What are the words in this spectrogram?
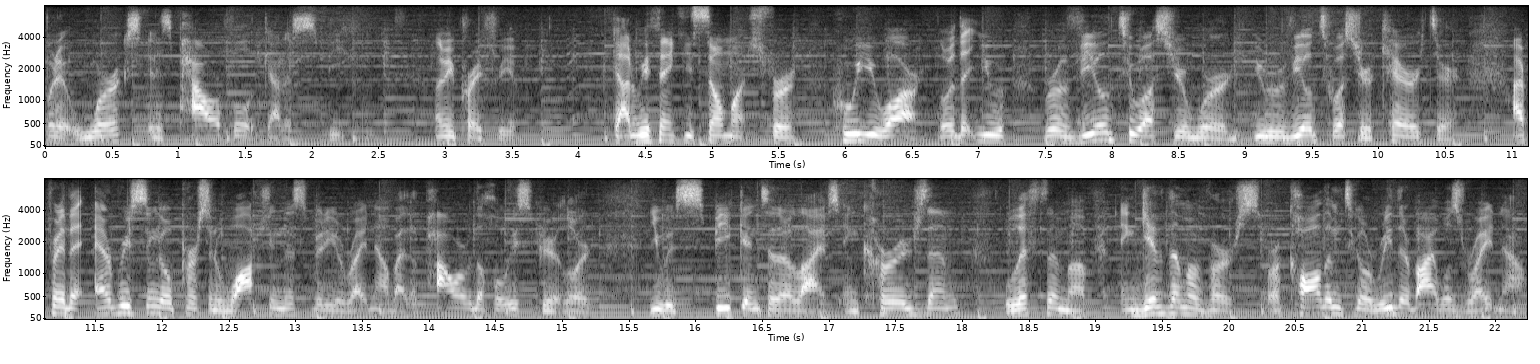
but it works, it is powerful, God is speaking. Let me pray for you. God, we thank you so much for who you are. Lord, that you revealed to us your word. You revealed to us your character. I pray that every single person watching this video right now, by the power of the Holy Spirit, Lord, you would speak into their lives, encourage them, lift them up, and give them a verse or call them to go read their Bibles right now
